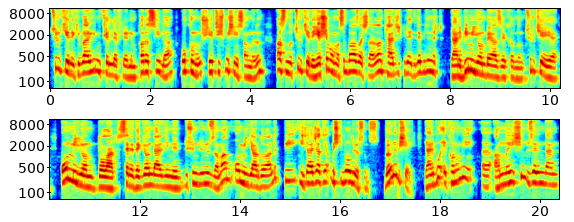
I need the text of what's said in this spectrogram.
Türkiye'deki vergi mükelleflerinin parasıyla okumuş, yetişmiş insanların aslında Türkiye'de yaşamaması bazı açılardan tercih bile edilebilir. Yani 1 milyon beyaz yakalının Türkiye'ye 10 milyon dolar senede gönderdiğini düşündüğünüz zaman 10 milyar dolarlık bir ihracat yapmış gibi oluyorsunuz. Böyle bir şey. Yani bu ekonomi e, anlayışı üzerinden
